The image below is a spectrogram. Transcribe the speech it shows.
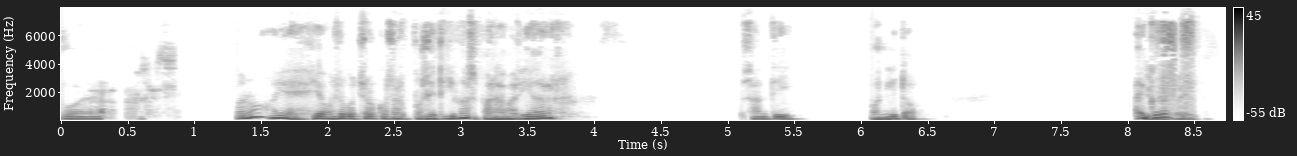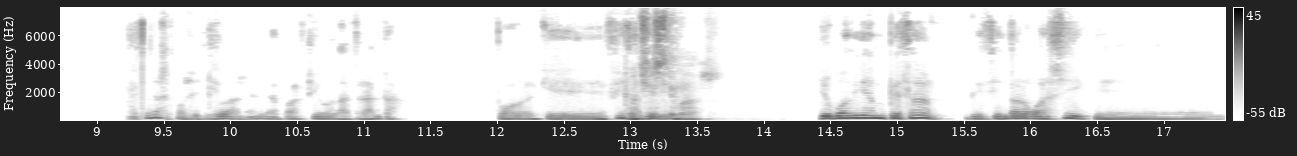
Pues, La bueno, oye, ya hemos escuchado cosas positivas para variar. Santi, bonito. Hay cosas, hay cosas positivas ¿eh? del partido de Atlanta. Porque, fíjate, Muchísimas. yo podía empezar diciendo algo así, que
